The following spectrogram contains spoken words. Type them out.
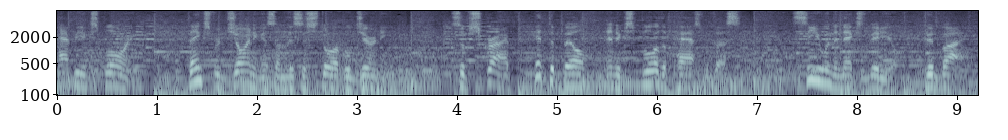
happy exploring. Thanks for joining us on this historical journey. Subscribe, hit the bell, and explore the past with us. See you in the next video. Goodbye.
